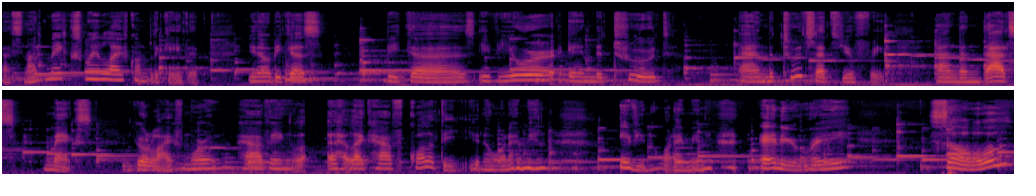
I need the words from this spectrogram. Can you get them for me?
That's not makes my life complicated you know because because if you're in the truth and the truth sets you free and then that's makes your life more having uh, like have quality you know what i mean? If you know what i mean. Anyway so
